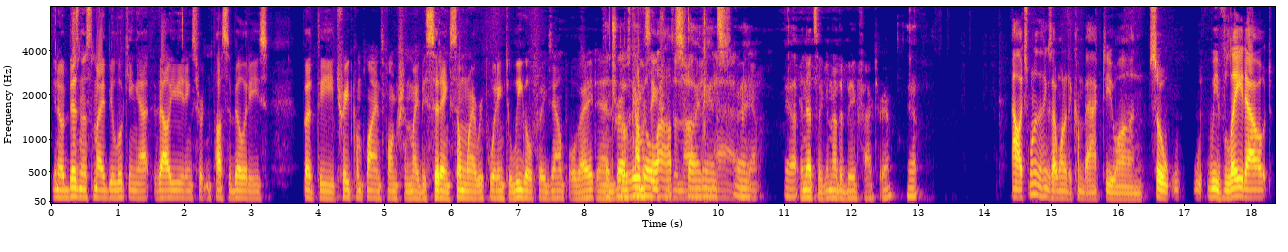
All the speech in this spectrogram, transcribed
you know, business might be looking at evaluating certain possibilities, but the trade compliance function might be sitting somewhere reporting to legal, for example, right? And That's those legal, conversations ops, are not finance, right? Yeah. yeah. And that's like another big factor. Yeah. Alex, one of the things I wanted to come back to you on. So we've laid out a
